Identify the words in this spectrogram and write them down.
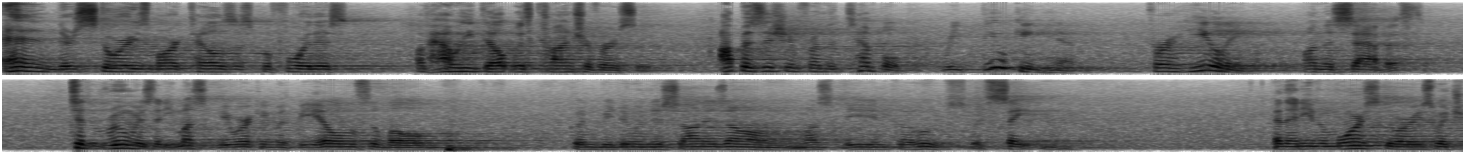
And there's stories Mark tells us before this of how he dealt with controversy, opposition from the temple rebuking him for healing on the Sabbath, to the rumors that he must be working with Beelzebub couldn't be doing this on his own, must be in cahoots with Satan. And then even more stories which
